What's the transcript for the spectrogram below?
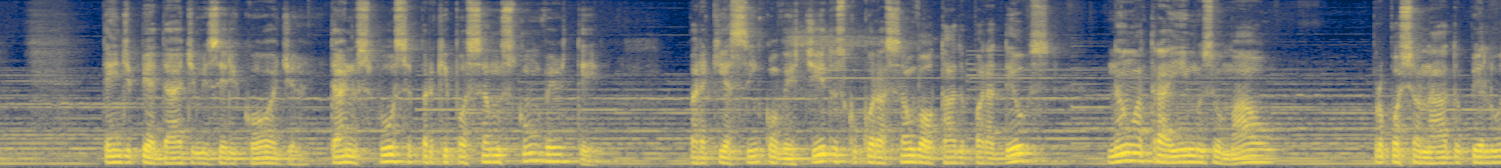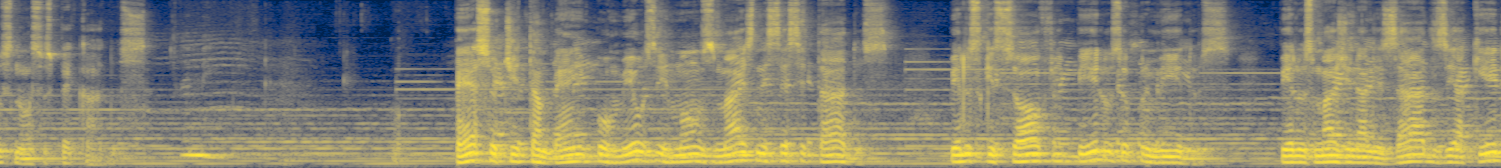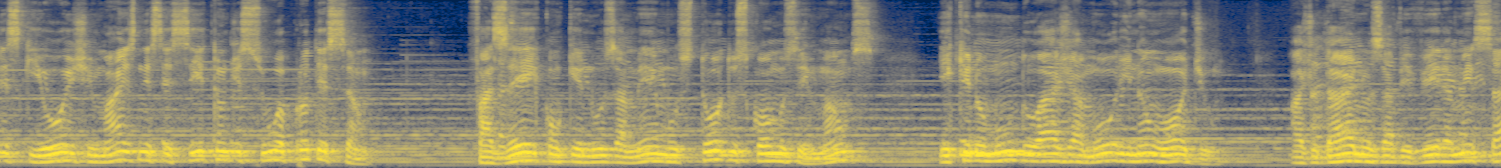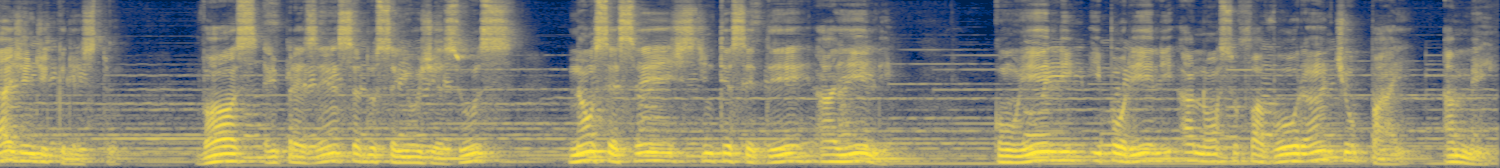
Tende piedade e misericórdia, dai-nos força para que possamos converter, para que assim, convertidos com o coração voltado para Deus, não atraímos o mal proporcionado pelos nossos pecados. Amém. Peço-te também por meus irmãos mais necessitados, pelos que sofrem, pelos oprimidos, pelos marginalizados e aqueles que hoje mais necessitam de sua proteção. Fazei com que nos amemos todos como irmãos e que no mundo haja amor e não ódio. Ajudar-nos a viver a mensagem de Cristo Vós, em presença do Senhor Jesus, não cesseis de interceder a Ele, com Ele e por Ele a nosso favor ante o Pai. Amém.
